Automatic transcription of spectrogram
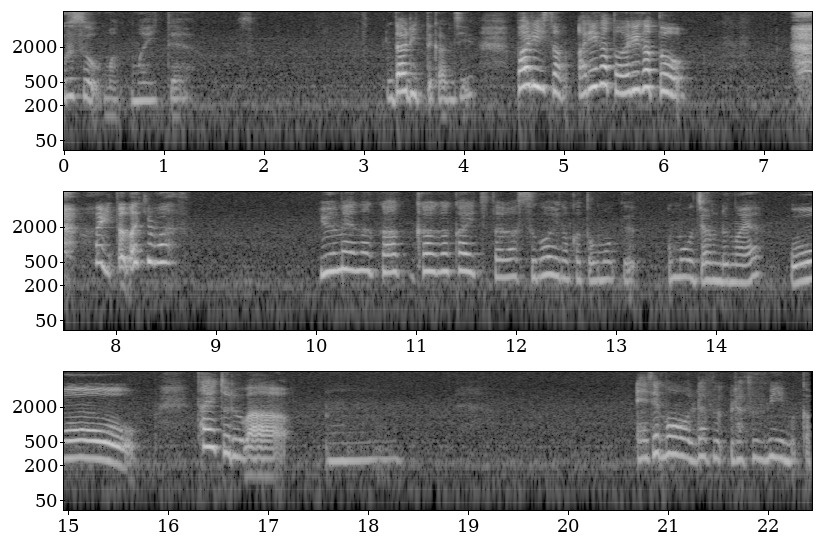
渦を、ま、巻いて。ダリって感じ。バリーさんありがとうありがとう。はいいただきます。有名な画家が描いてたらすごいのかと思うけ思うジャンルの絵？おおタイトルはうん。えでもラブラブビームか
